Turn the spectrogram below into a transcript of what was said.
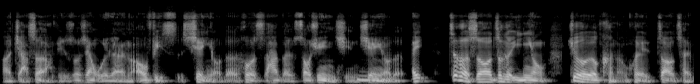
呃假设啊，比如说像微软 Office 现有的，或者是它的搜寻引擎现有的，哎、嗯，这个时候这个应用就有可能会造成。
